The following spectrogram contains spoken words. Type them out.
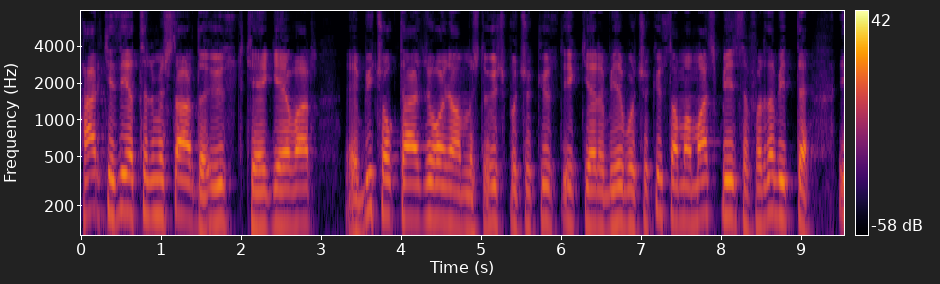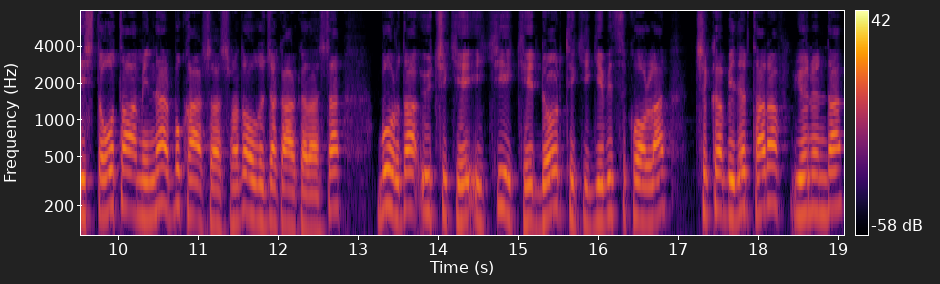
herkesi yatırmışlardı. Üst KG var. E, Birçok tercih oynanmıştı. 3.5 üst, ilk yarı 1.5 üst ama maç 1-0'da bitti. İşte o tahminler bu karşılaşmada olacak arkadaşlar. Burada 3-2, 2-2, 4-2 gibi skorlar çıkabilir. Taraf yönünden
